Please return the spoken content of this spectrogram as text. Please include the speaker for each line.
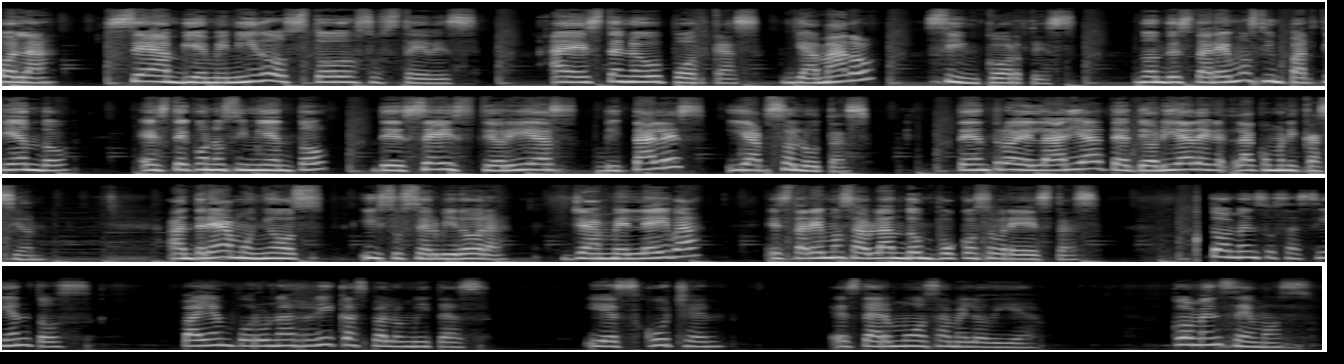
Speaker 1: Hola, sean bienvenidos todos ustedes a este nuevo podcast llamado Sin Cortes, donde estaremos impartiendo este conocimiento de seis teorías vitales y absolutas dentro del área de teoría de la comunicación. Andrea Muñoz y su servidora, Yamel Leiva, estaremos hablando un poco sobre estas. Tomen sus asientos, vayan por unas ricas palomitas y escuchen esta hermosa melodía. Comencemos.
